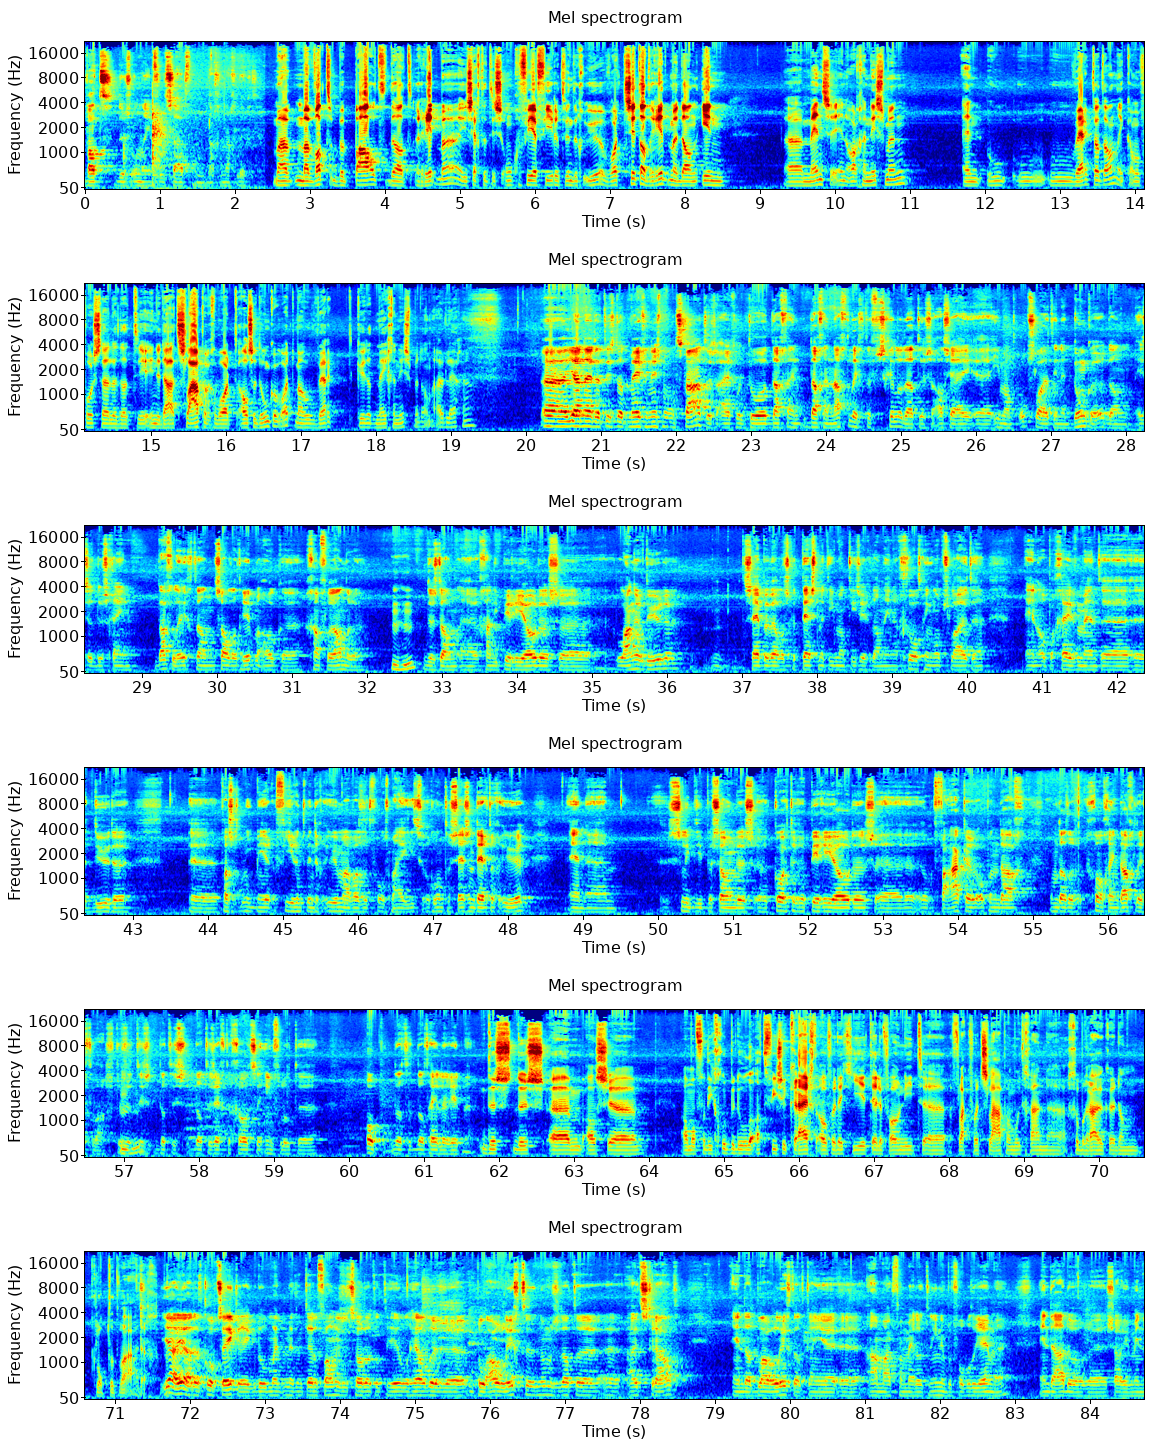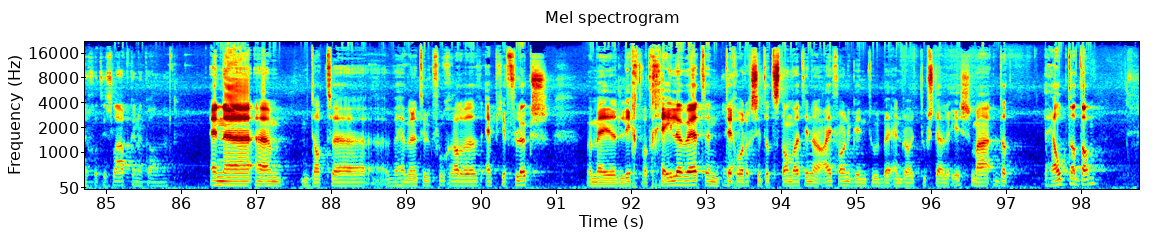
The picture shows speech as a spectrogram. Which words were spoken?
wat dus onder invloed staat van dag en nachtlicht. Maar, maar wat bepaalt dat ritme? Je zegt het is ongeveer 24 uur. Wordt, zit dat ritme dan in uh, mensen, in organismen? En hoe, hoe, hoe werkt dat dan? Ik kan me voorstellen dat je inderdaad slaperig wordt als het donker wordt. Maar hoe werkt, kun je dat mechanisme dan uitleggen? Uh, ja, nee, dat, is, dat mechanisme ontstaat dus eigenlijk door dag- en, dag en nachtlicht te verschillen. Dat dus als jij uh, iemand opsluit in het donker, dan is het dus geen daglicht. Dan zal dat ritme ook gaan veranderen. Mm -hmm. Dus dan gaan die periodes langer duren. Ze hebben wel eens getest met iemand die zich dan in een grot ging opsluiten. En op een gegeven moment duurde was het niet meer 24 uur, maar was het volgens mij iets rond de 36 uur. En uh, sliep die persoon dus kortere periodes, vaker op een dag, omdat er gewoon geen daglicht was. Dus mm -hmm. het is, dat, is, dat is echt de grootste invloed uh, op dat, dat hele ritme. Dus, dus um, als je allemaal van die goed bedoelde adviezen krijgt over dat je je telefoon niet vlak voor het slapen moet gaan gebruiken, dan klopt dat waardig. Ja, ja, dat klopt zeker. Ik bedoel, met, met een telefoon is het zo dat het heel helder blauw licht, noemen ze dat, uitstraalt. En dat blauwe licht, dat kan je aanmaken van melatonine bijvoorbeeld remmen. En daardoor zou je minder goed in slaap kunnen komen. En uh, um, dat, we hebben natuurlijk vroeger hadden we dat appje Flux, waarmee het licht wat geler werd. En ja. tegenwoordig zit dat standaard in een iPhone. Ik weet niet hoe het bij Android toestellen is. Maar dat, helpt dat dan?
